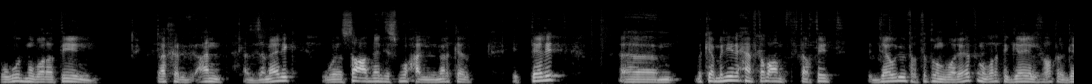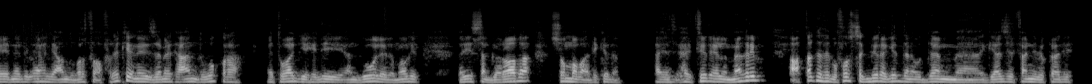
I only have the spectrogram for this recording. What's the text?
وجود مباراتين متاخر عن الزمالك وصعد نادي سموحة للمركز الثالث. مكملين إحنا طبعا في تغطية الدوري وتغطية المباريات. المباراه الجاية الفترة الجاية النادي الأهلي عنده مباراة في أفريقيا نادي الزمالك عنده بكرة هيتوجه لانجولا لمواجهة فريق سنجرادا ثم بعد كده هيطير إلى المغرب. أعتقد هتبقى فرصة كبيرة جدا قدام الجهاز الفني بقيادة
